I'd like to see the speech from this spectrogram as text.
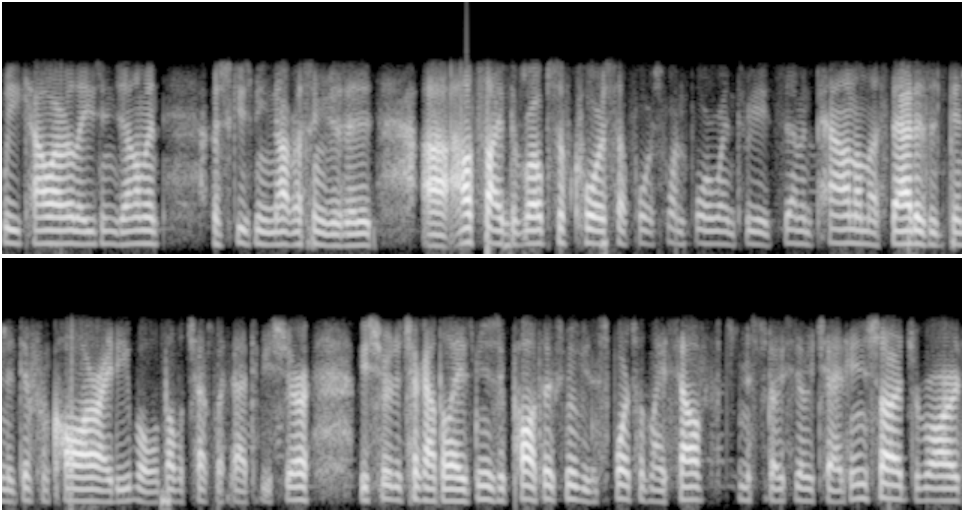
week. However, ladies and gentlemen, excuse me, not Wrestling Revisited, uh, Outside the Ropes, of course, of course, 14138 pound, unless that has been a different caller ID, but we'll double check with that to be sure. Be sure to check out the latest music, politics, movies, and sports with myself, Mr. WCW Chad Hinshaw, Gerard,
